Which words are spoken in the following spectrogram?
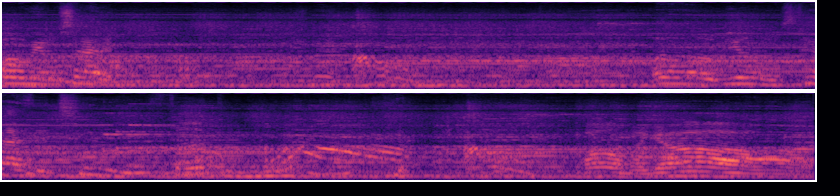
Oh, we almost had it. Oh, we almost had it too. Fucking. Oh my god.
